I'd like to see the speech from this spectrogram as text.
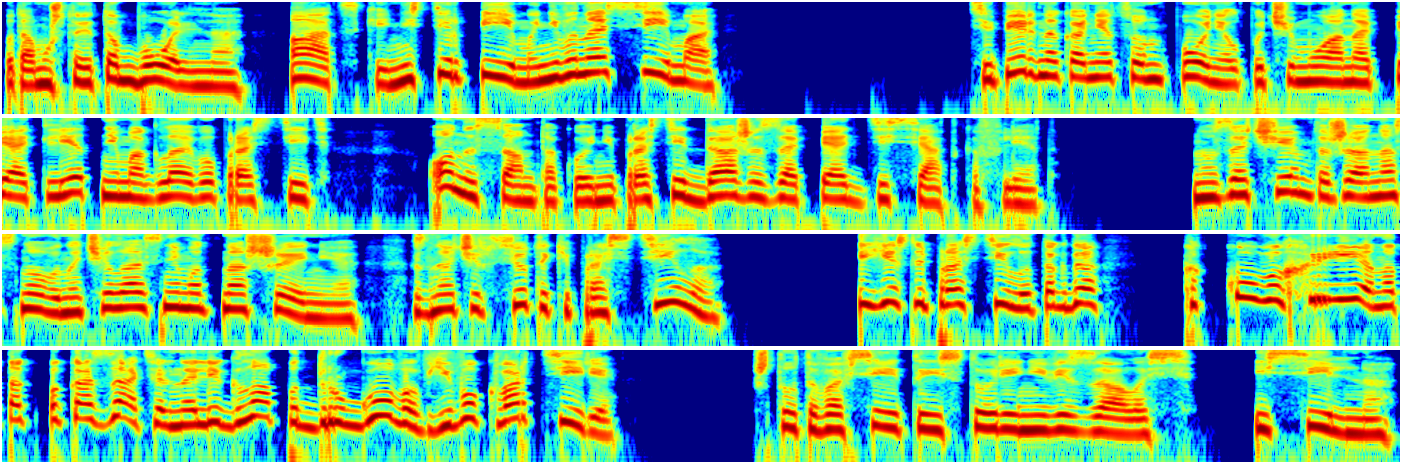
потому что это больно, адски, нестерпимо, невыносимо. Теперь, наконец, он понял, почему она пять лет не могла его простить. Он и сам такой не простит даже за пять десятков лет. Но зачем-то же она снова начала с ним отношения. Значит, все-таки простила? И если простила, тогда какого хрена так показательно легла под другого в его квартире? Что-то во всей этой истории не вязалось. И сильно.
